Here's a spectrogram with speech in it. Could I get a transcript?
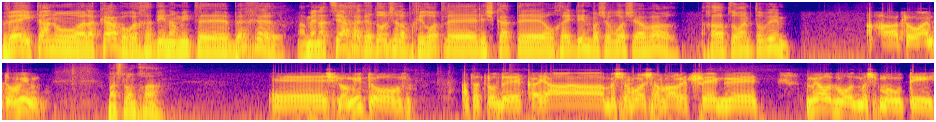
ואיתנו על הקו עורך הדין עמית אה, בכר, המנצח הגדול של הבחירות ללשכת אה, עורכי דין בשבוע שעבר. אחר הצהריים טובים. אחר הצהריים טובים. מה שלומך? אה, שלומי טוב, אתה צודק, היה בשבוע שעבר הישג אה, מאוד מאוד משמעותי.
